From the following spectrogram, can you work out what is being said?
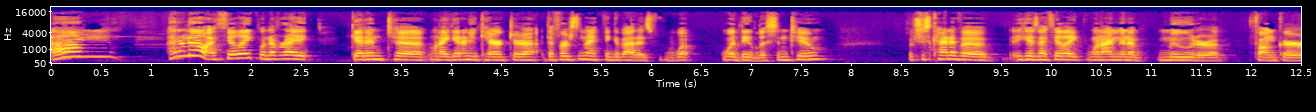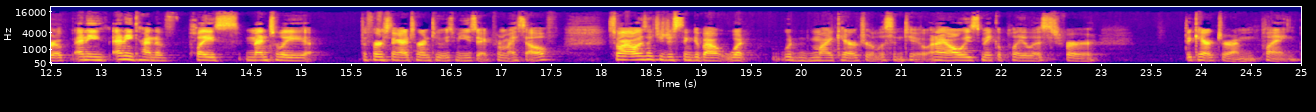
Um, I don't know. I feel like whenever I get into when I get a new character, the first thing I think about is what would they listen to, which is kind of a because I feel like when I'm in a mood or a funk or any any kind of place mentally, the first thing I turn to is music for myself. So I always like to just think about what would my character listen to, and I always make a playlist for the character I'm playing.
